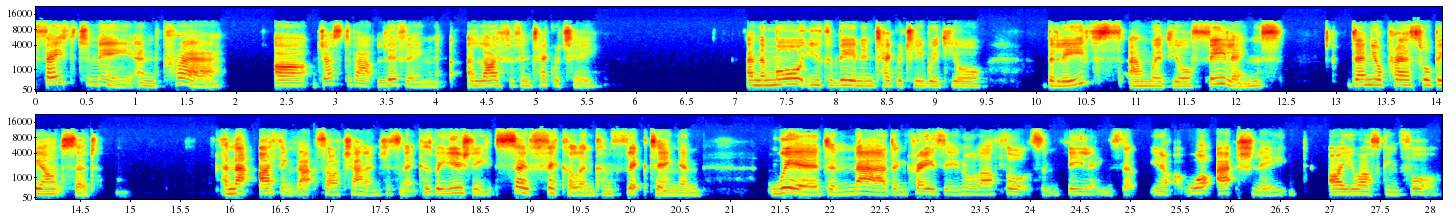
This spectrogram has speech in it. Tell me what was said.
faith to me and prayer are just about living a life of integrity. And the more you can be in integrity with your beliefs and with your feelings, then your prayers will be answered. And that I think that's our challenge, isn't it? Because we're usually so fickle and conflicting and weird and mad and crazy in all our thoughts and feelings that, you know, what actually are you asking for?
